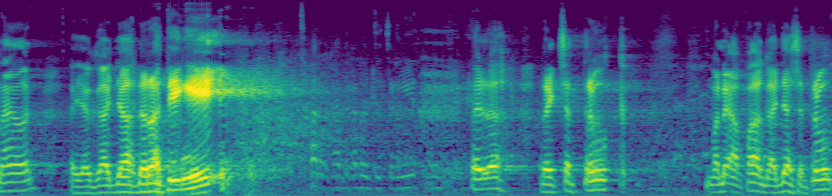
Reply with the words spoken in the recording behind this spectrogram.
naon? Aya gajah darah tinggi. Alah, rek setruk. Mana apa gajah setruk?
